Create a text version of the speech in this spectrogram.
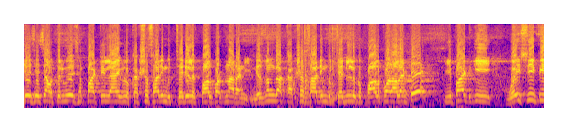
చేసేసాం తెలుగుదేశం పార్టీ నాయకులు కక్ష సాధింపు చర్యలకు పాల్పడుతున్నారని. నిజంగా కక్ష సాధింపు చర్యలకు పాల్పడాలంటే ఈ పార్టీకి వైసీపీ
